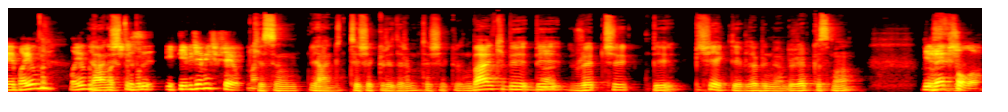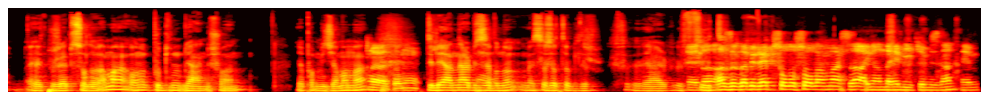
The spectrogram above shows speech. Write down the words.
E, bayıldım. Bayıldım. Yani işte bu ekleyebileceğim hiçbir şey yok buna. Kesin yani teşekkür ederim. Teşekkür ederim. Belki bir bir evet. rapçi bir bir şey ekleyebilir bilmiyorum. Bir rap kısmı. Bir rap solo. Evet bir rap solo ama onu bugün yani şu an yapamayacağım ama evet, onu... dileyenler bize evet. bunu mesaj atabilir. Eğer evet, hazırda bir rap solosu olan varsa aynı anda hem ülkemizden hem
